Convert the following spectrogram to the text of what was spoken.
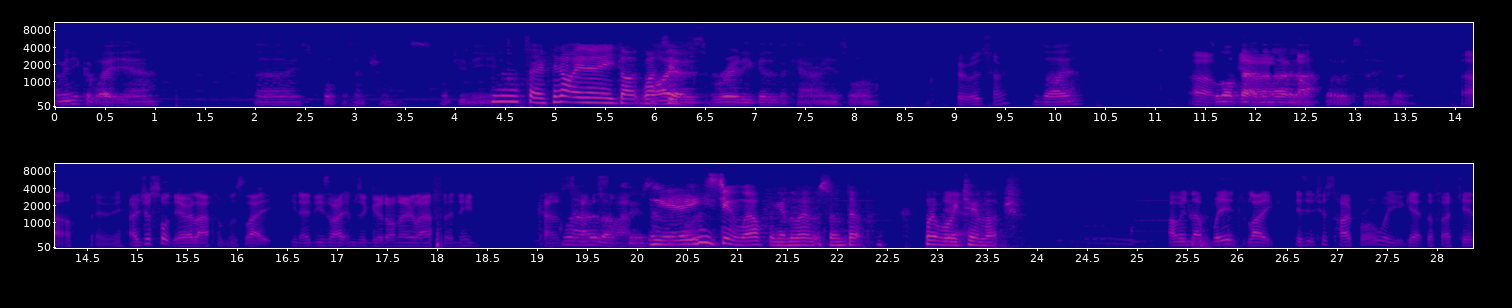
I mean, you could wait, yeah. Uh, he's four percent chance. What do you need? Yeah, So if you're not in any like massive, Xayah's really good as a carry as well. Who was sorry? Xayah, Oh, it's a lot yeah, better than Olaf, not- I would say, but Oh, maybe. I just saw the Olaf and was like, you know, these items are good on Olaf, and he kind of, Well, kind of Olaf slaps. seems to yeah, fine. he's doing well for you at the moment, so don't want to worry Yeah. too much. I mean, that weird, like, is it just hyper roll where you get the fucking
